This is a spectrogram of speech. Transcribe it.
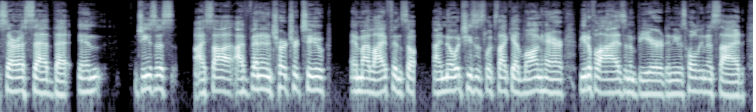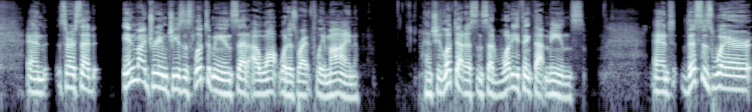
Sarah said that in Jesus, I saw, I've been in a church or two in my life. And so I know what Jesus looks like. He had long hair, beautiful eyes, and a beard, and he was holding his side. And Sarah said, In my dream, Jesus looked at me and said, I want what is rightfully mine. And she looked at us and said, What do you think that means? And this is where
